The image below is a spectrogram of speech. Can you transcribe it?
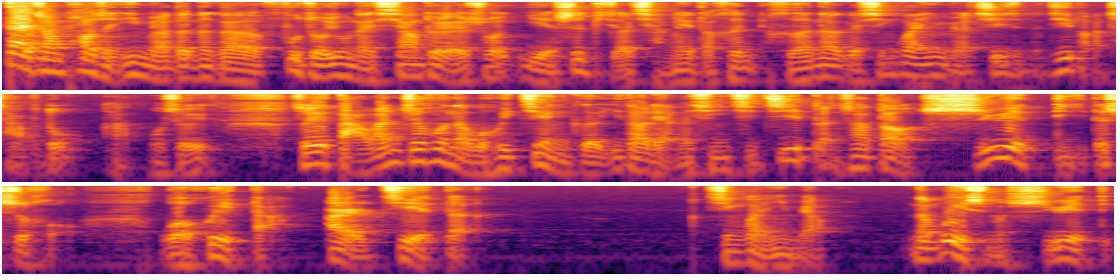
带状疱疹疫苗的那个副作用呢，相对来说也是比较强烈的，和和那个新冠疫苗基本基本上差不多啊。我所以所以打完之后呢，我会间隔一到两个星期，基本上到十月底的时候。我会打二届的新冠疫苗。那为什么十月底？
